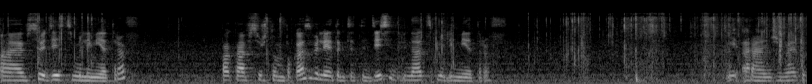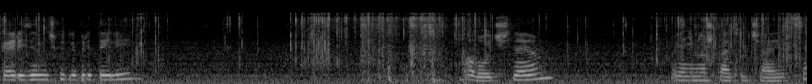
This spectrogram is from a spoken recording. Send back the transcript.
А, все 10 миллиметров. Пока все, что мы показывали, это где-то 10-12 миллиметров. И оранжевая такая резиночка для бретелей. Молочная. Она немножко отличается.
